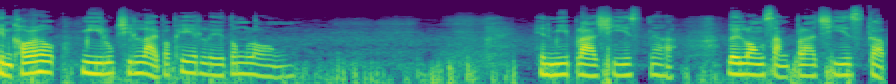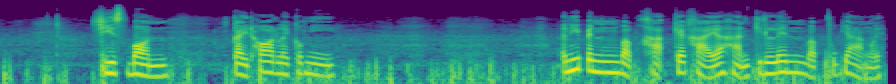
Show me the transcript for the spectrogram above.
เห็นเขามีลูกชิ้นหลายประเภทเลยต้องลอง เห็นมีปลาชีสนะคะเลยลองสั่งปลาชีสกับชีสบอลไก่ทอดอะไรก็มี อันนี้เป็นแบบแกขายอาหารกินเล่นแบบทุกอย่างเลย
